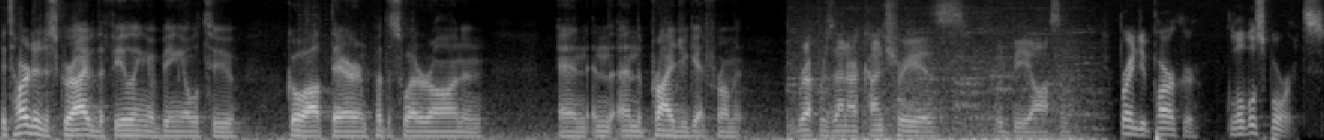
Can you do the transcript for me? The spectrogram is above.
It's hard to describe the feeling of being able to go out there and put the sweater on and, and, and, and the pride you get from it. Represent our country is, would be awesome. Brendan Parker, Global Sports.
